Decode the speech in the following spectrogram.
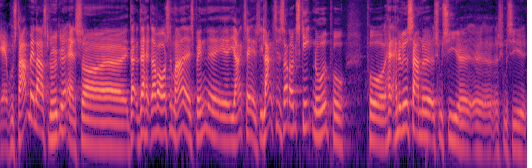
Ja, jeg kunne starte med Lars Lykke. Altså, øh, der, der, der var også en meget spændende øh, jagttagelse. I lang tid så er der jo ikke sket noget på, på, han, han er ved at samle som sige, øh, øh, skal man sige,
